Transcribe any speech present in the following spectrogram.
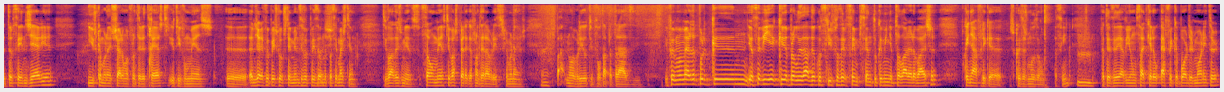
Atravessei a Nigéria e os Camarões fecharam a fronteira terrestre. Eu tive um mês. Uh, a Nigéria foi o país que eu gostei menos e foi o país onde eu passei mais tempo. Estive lá dois meses. Só um mês estive à espera que a fronteira abrisse, os camarões. Pá, não abriu, tive de voltar para trás. E foi uma merda porque eu sabia que a probabilidade de eu conseguir fazer 100% do caminho a pedalar era baixa, porque em África as coisas mudam assim. Hum. Para teres ideia, havia um site que era o Africa Border Monitor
